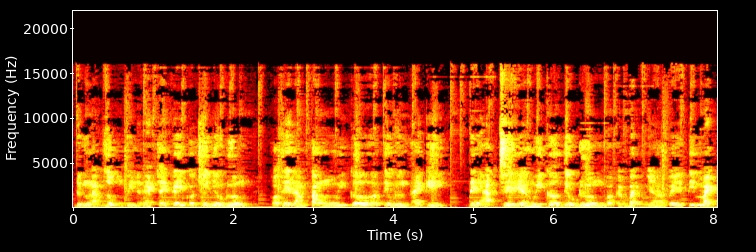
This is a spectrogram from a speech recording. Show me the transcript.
đừng lạm dụng vì nước ép trái cây có chứa nhiều đường, có thể làm tăng nguy cơ tiểu đường thai kỳ. Để hạn chế nguy cơ tiểu đường và các bệnh à, về tim mạch,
